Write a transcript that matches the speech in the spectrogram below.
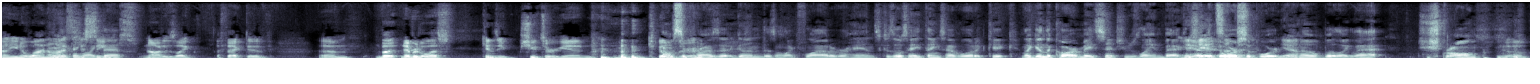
Uh, you know, why not? Anything it just like seems not as like effective. Um, but nevertheless, Kinsey shoots her again, I'm kills her. surprised that gun doesn't like fly out of her hands because those eight things have a lot of kick. Like in the car, it made sense. She was laying back. Yeah, and she had had the door something. support, Yeah. you know. But like that, she's strong, Um,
